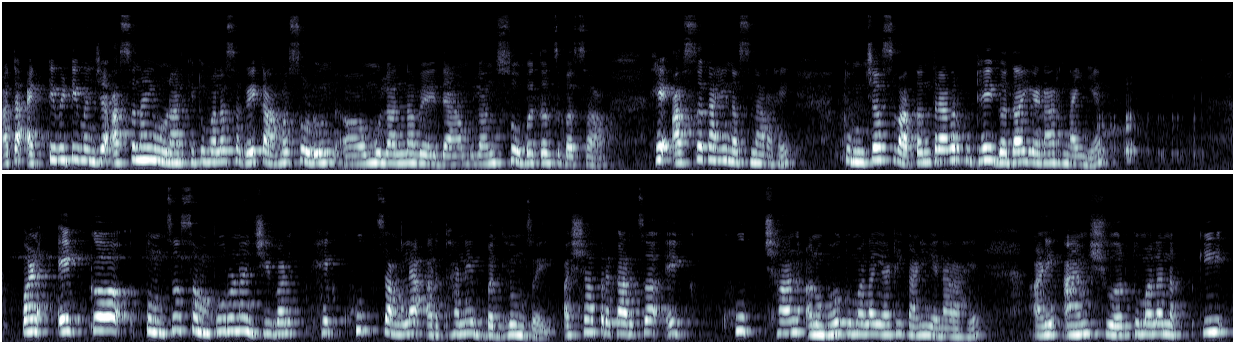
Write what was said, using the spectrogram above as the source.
आता ॲक्टिव्हिटी म्हणजे असं नाही होणार की तुम्हाला सगळे कामं सोडून मुलांना वेळ द्या मुलांसोबतच बसा. हे असं काही नसणार आहे. तुमच्या स्वातंत्र्यावर कुठेही गदा येणार नाही आहे पण एक तुमचं संपूर्ण जीवन हे खूप चांगल्या अर्थाने बदलून जाईल. अशा प्रकारचा एक खूप छान अनुभव तुम्हाला या ठिकाणी येणार आहे. आणि आय एम शुअर तुम्हाला नक्की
